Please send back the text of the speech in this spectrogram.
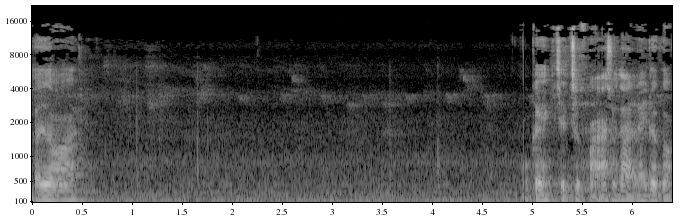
đây rồi. Ok chiếc chìa khóa chúng ta lấy được rồi.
